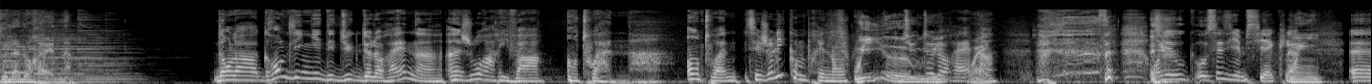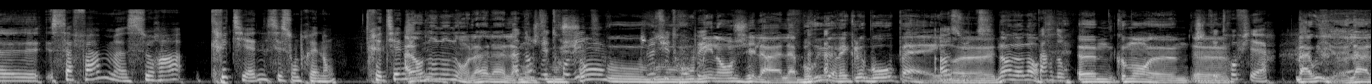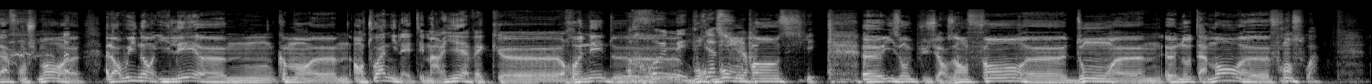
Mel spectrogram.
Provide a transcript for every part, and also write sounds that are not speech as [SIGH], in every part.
de la Lorraine. Dans la grande lignée des ducs de Lorraine, un jour arriva Antoine. Antoine, c'est joli comme prénom. Oui, euh, Duc de oui. Lorraine. Ouais. [LAUGHS] On est au, au XVIe siècle. Oui. Euh, sa femme sera chrétienne, c'est son prénom. Chrétienne. Alors non, non, non, là, là, là, Ah non, je vais trop bouchon, vous, Je me suis vous, mélangez la, la bru [LAUGHS] avec le beau-père. Oh. Euh, non, non, non. Pardon. Euh, comment euh, J'étais euh, trop fière. Bah oui, euh, là, là, franchement. euh, [LAUGHS] alors oui, non, il est comment Antoine, il a été marié avec René de René. Euh, ils ont eu plusieurs enfants, dont notamment François.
